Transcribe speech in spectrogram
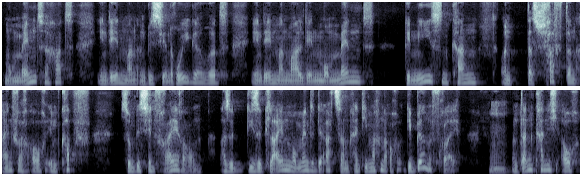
Momente hat, in denen man ein bisschen ruhiger wird, in denen man mal den Moment genießen kann und das schafft dann einfach auch im Kopf so ein bisschen Freiraum. Also diese kleinen Momente der Achtsamkeit, die machen auch die Birne frei. Mhm. Und dann kann ich auch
